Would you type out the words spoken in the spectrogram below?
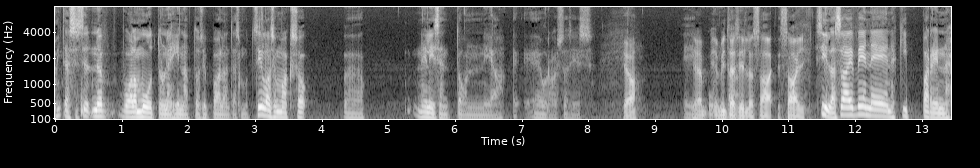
Mitä se, ne voi olla muuttunut ne hinnat tosi paljon tässä, mutta silloin se maksoi nelisen tonnia e-, euroissa siis. Joo. Ja, ja mitä sillä sai, sai? Sillä sai veneen, kipparin, äh,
